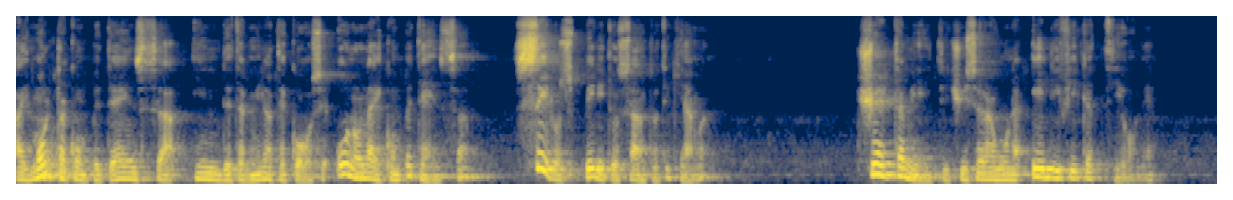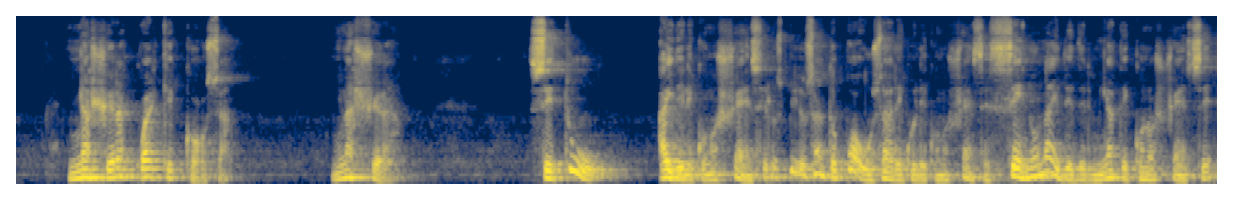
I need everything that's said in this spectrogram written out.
hai molta competenza in determinate cose o non hai competenza, se lo Spirito Santo ti chiama, certamente ci sarà una edificazione, nascerà qualche cosa, nascerà. Se tu hai delle conoscenze, lo Spirito Santo può usare quelle conoscenze. Se non hai determinate conoscenze,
